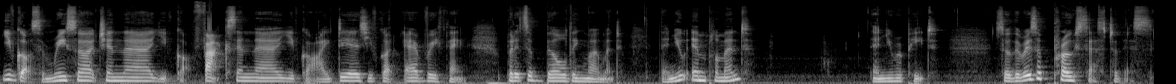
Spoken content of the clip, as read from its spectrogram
you've got some research in there you've got facts in there you've got ideas you've got everything but it's a building moment. Then you implement then you repeat. So there is a process to this.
